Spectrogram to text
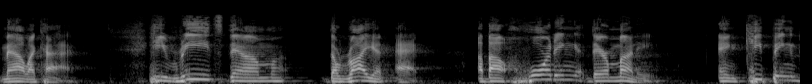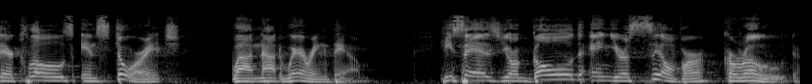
Malachi. He reads them the riot act about hoarding their money and keeping their clothes in storage while not wearing them. He says, Your gold and your silver corrode.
